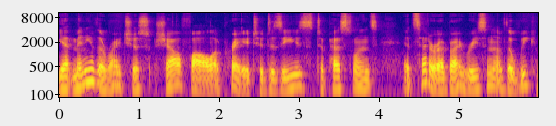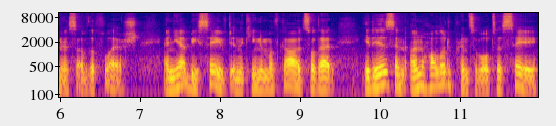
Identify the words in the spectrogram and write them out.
Yet many of the righteous shall fall a prey to disease, to pestilence, etc., by reason of the weakness of the flesh, and yet be saved in the kingdom of God, so that it is an unhallowed principle to say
